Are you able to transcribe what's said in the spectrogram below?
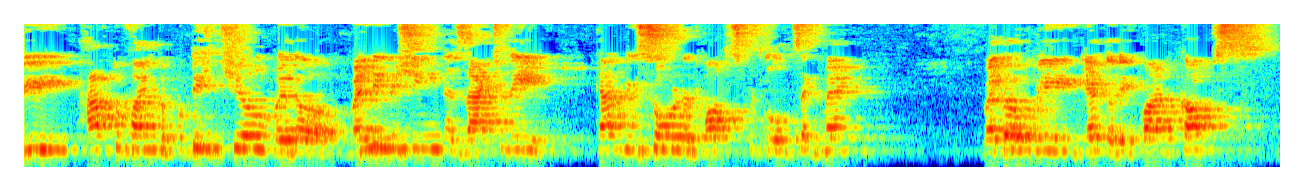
we have to find the potential whether vending machine is actually can be sold at hospital segment, whether we get the required cups,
